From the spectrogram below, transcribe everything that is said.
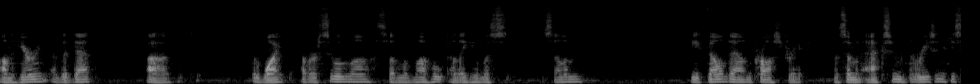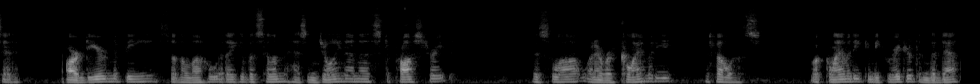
on hearing of the death of the wife of Rasulullah sallallahu alaihi wasallam, he fell down prostrate When someone asked him the reason, he said, Our dear Nabi sallallahu alayhi wasallam has enjoined on us to prostrate this law whenever calamity befell us. What calamity can be greater than the death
